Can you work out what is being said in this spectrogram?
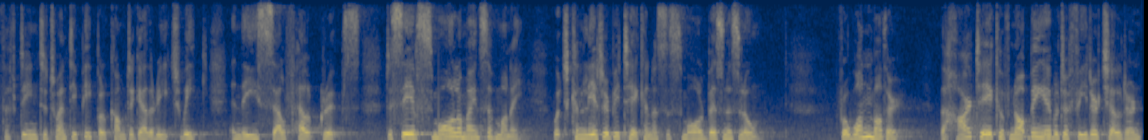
15 to 20 people come together each week in these self help groups to save small amounts of money, which can later be taken as a small business loan. For one mother, the heartache of not being able to feed her children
